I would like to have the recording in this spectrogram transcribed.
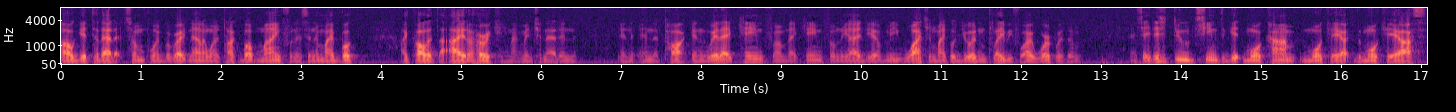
I'll get to that at some point, but right now I want to talk about mindfulness. And in my book, I call it the eye of the hurricane. I mentioned that in, in, in the talk. And where that came from, that came from the idea of me watching Michael Jordan play before I worked with him and say, this dude seems to get more calm, more chaos, the more chaos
